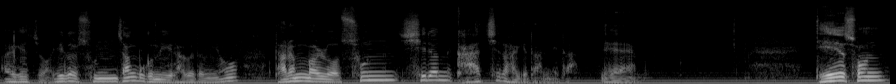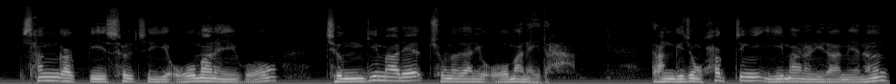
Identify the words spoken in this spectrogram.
알겠죠? 이걸 순장부 금액이라 하거든요. 다른 말로 순실현 가치를 하기도 합니다. 네. 대손 상각비 설정이 5만 원이고 정기 말에 준하자니 5만 원이다. 단기 중 확정이 2만 원이라면은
